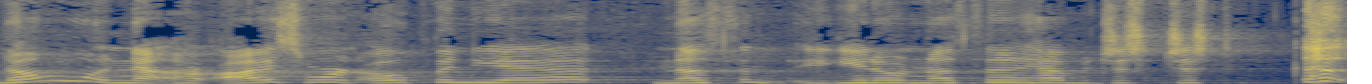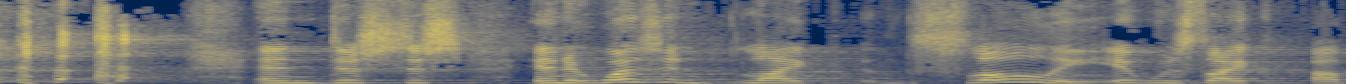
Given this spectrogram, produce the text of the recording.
No one. Now her eyes weren't open yet. Nothing. You know, nothing happened. Just, just, and just, just, and it wasn't like slowly. It was like a,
